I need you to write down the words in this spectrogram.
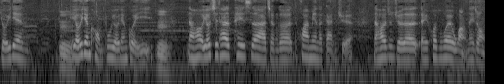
有一点，嗯有一点恐怖，有一点诡异。嗯，然后尤其它的配色啊，整个画面的感觉，然后就觉得，哎，会不会往那种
